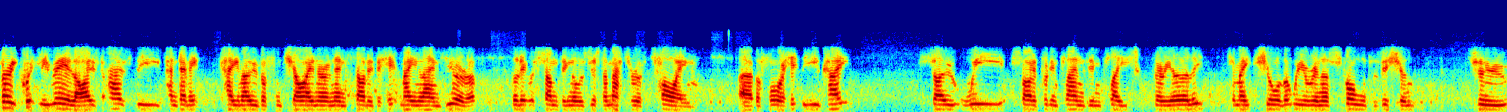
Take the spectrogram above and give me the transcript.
very quickly realised as the pandemic came over from China and then started to hit mainland Europe, that it was something that was just a matter of time uh, before it hit the UK. So we started putting plans in place very early to make sure that we were in a strong position to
